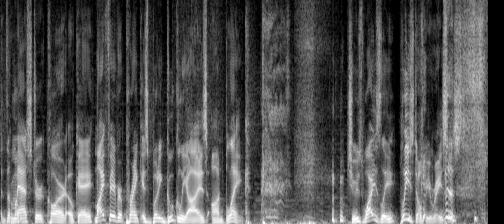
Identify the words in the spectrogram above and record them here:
the master card, okay? My favorite prank is putting googly eyes on blank. Choose wisely. Please don't be racist.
